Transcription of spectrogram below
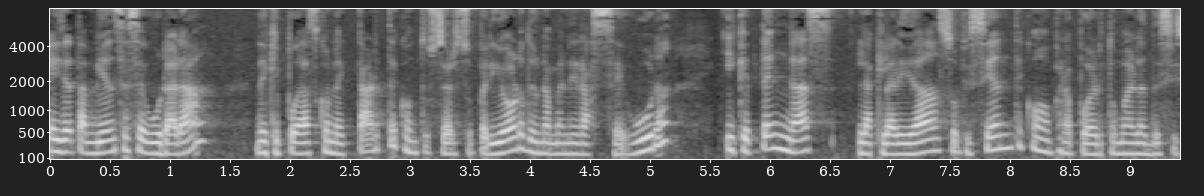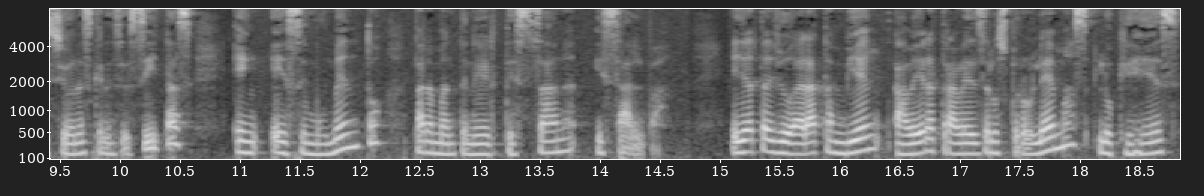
Ella también se asegurará de que puedas conectarte con tu ser superior de una manera segura y que tengas la claridad suficiente como para poder tomar las decisiones que necesitas en ese momento para mantenerte sana y salva. Ella te ayudará también a ver a través de los problemas lo que es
